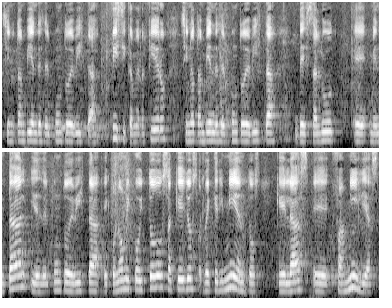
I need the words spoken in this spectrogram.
sino también desde el punto de vista física, me refiero, sino también desde el punto de vista de salud eh, mental y desde el punto de vista económico y todos aquellos requerimientos que las eh, familias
